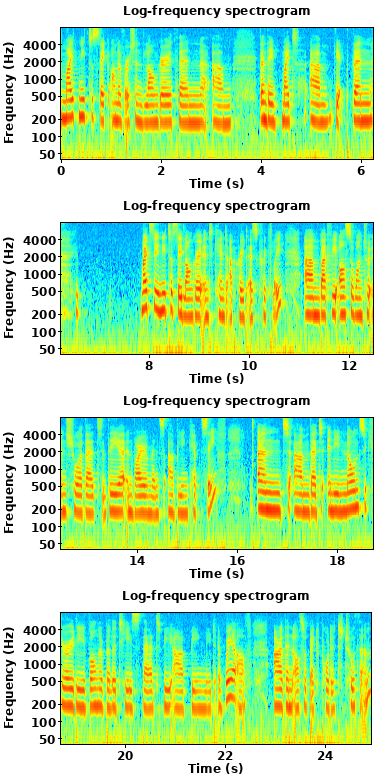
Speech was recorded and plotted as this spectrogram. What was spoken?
might need to stick on a version longer than um, than they might um, yeah, then might need to stay longer and can't upgrade as quickly. Um, but we also want to ensure that their environments are being kept safe and um, that any known security vulnerabilities that we are being made aware of are then also backported to them,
